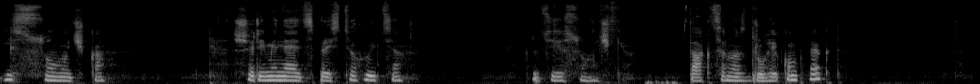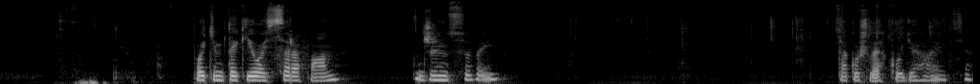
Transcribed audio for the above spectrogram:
і сумочка. Ще ремінець пристягується до цієї сумочки. Так, це у нас другий комплект. Потім такий ось сарафан джинсовий. Також легко одягається.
